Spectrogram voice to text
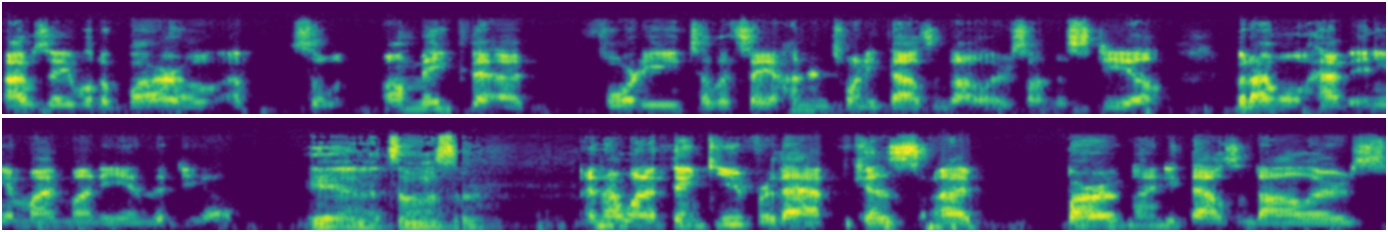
I was able to borrow. A, so I'll make the 40 to let's say $120,000 on this deal, but I won't have any of my money in the deal. Yeah, that's awesome. And I want to thank you for that because I borrowed $90,000,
